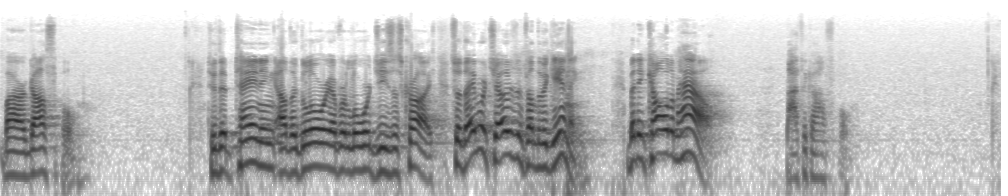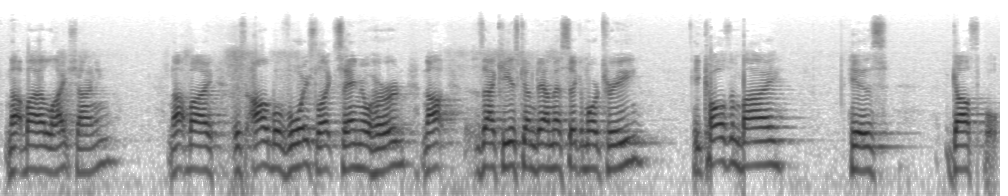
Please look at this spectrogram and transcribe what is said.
by our gospel to the obtaining of the glory of our Lord Jesus Christ. So they were chosen from the beginning. But he called them how? By the gospel. Not by a light shining, not by this audible voice like Samuel heard, not Zacchaeus come down that sycamore tree. He calls them by his gospel.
